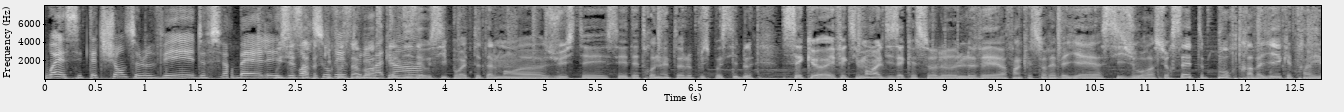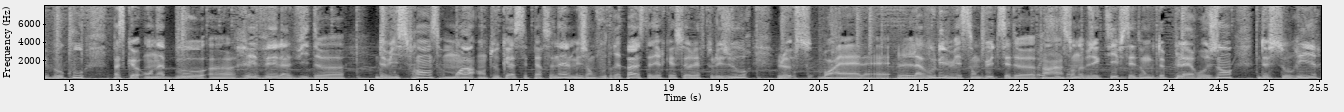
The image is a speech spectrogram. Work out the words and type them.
ouais, c'est peut-être chiant de se lever, de se faire belle et Oui, de c'est ça, devoir parce qu'il sourire faut tous les savoir ce qu'elle matins. disait aussi pour être totalement euh, juste et essayer d'être honnête le plus possible. C'est que effectivement, elle disait qu'elle se le- levait, enfin qu'elle se réveillait 6 jours sur 7 pour travailler, qu'elle travaillait beaucoup. Parce qu'on a beau euh, rêver la vie de, de Miss France, moi en tout cas c'est personnel, mais j'en voudrais pas. C'est-à-dire qu'elle se lève tous les jours. Le, bon, elle elle l'a voulu, mais son but c'est de, enfin son ça. objectif c'est donc de plaire aux gens, de sourire,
